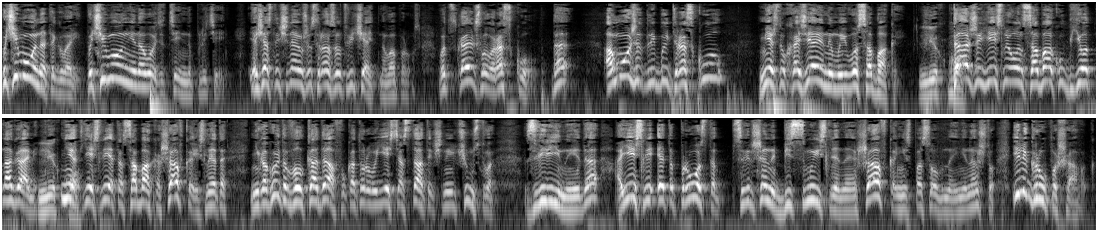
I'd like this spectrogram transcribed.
Почему он это говорит? Почему он не наводит тень на плетень? Я сейчас начинаю уже сразу отвечать на вопрос. Вот сказали слово «раскол», да? А может ли быть раскол между хозяином и его собакой? Легко. Даже если он собаку бьет ногами. Легко. Нет, если это собака-шавка, если это не какой-то волкодав, у которого есть остаточные чувства звериные, да, а если это просто совершенно бессмысленная шавка, не способная ни на что, или группа шавок.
